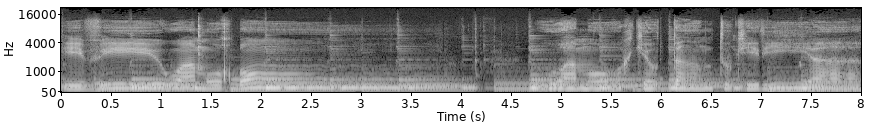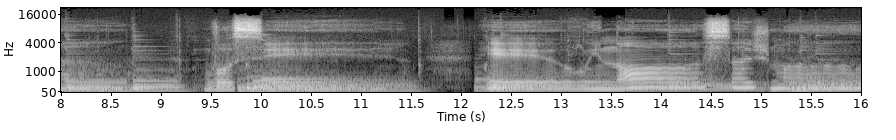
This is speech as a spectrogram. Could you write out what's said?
e vi o amor bom o amor que eu tanto queria. Você, eu e nossas mãos.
